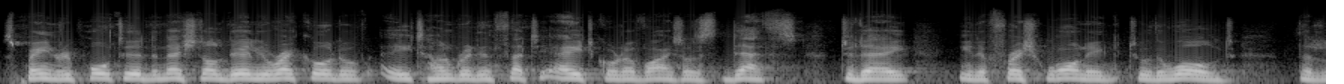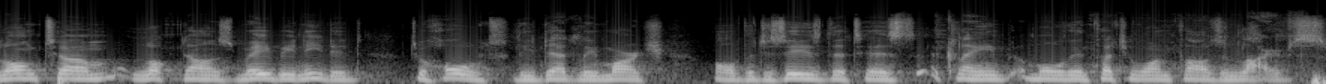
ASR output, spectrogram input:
Spain reported a national daily record of 838 coronavirus deaths today in a fresh warning to the world that long-term lockdowns may be needed to halt the deadly march of the disease that has claimed more than 31,000 lives.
